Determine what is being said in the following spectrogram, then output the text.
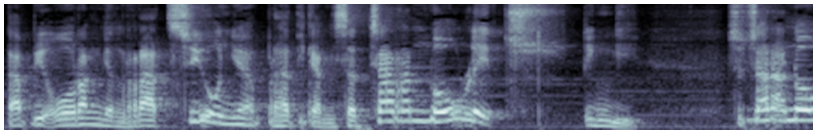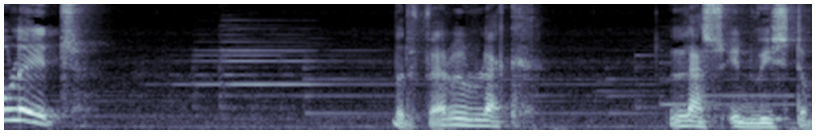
tapi orang yang rasionya, perhatikan, secara knowledge, tinggi secara knowledge but very lack less in wisdom.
